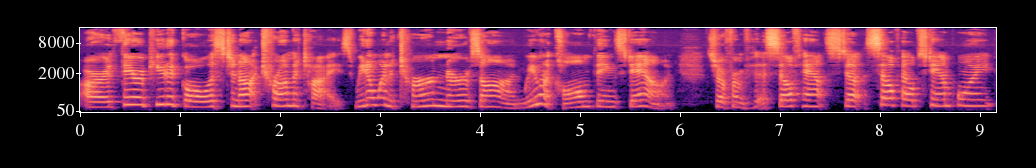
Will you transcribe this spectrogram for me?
our therapeutic goal is to not traumatize. We don't want to turn nerves on, we want to calm things down. So, from a self help standpoint,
